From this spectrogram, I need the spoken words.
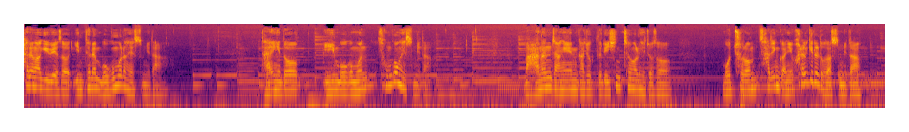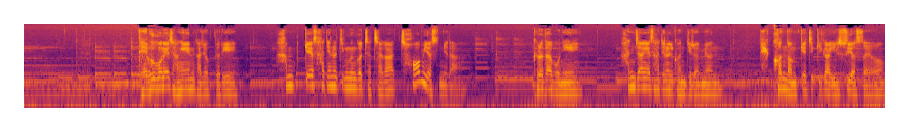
촬영하기 위해서 인터넷 모금을 하였습니다. 다행히도 이 모금은 성공했습니다. 많은 장애인 가족들이 신청을 해줘서 모처럼 사진관이 활기를 돋았습니다. 대부분의 장애인 가족들이 함께 사진을 찍는 것 자체가 처음이었습니다. 그러다 보니 한 장의 사진을 건지려면 100컷 넘게 찍기가 일쑤였어요.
